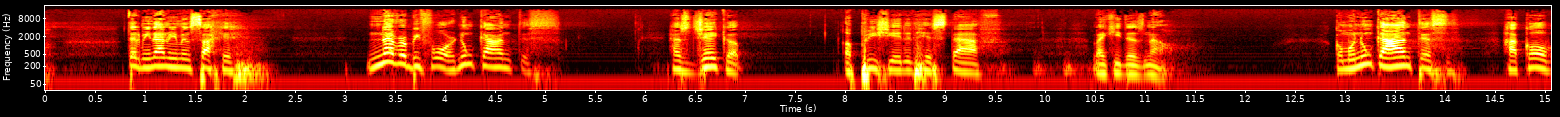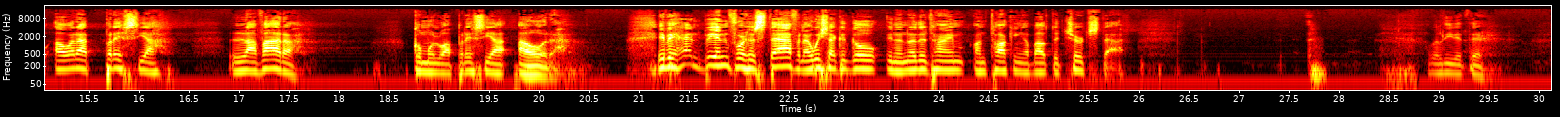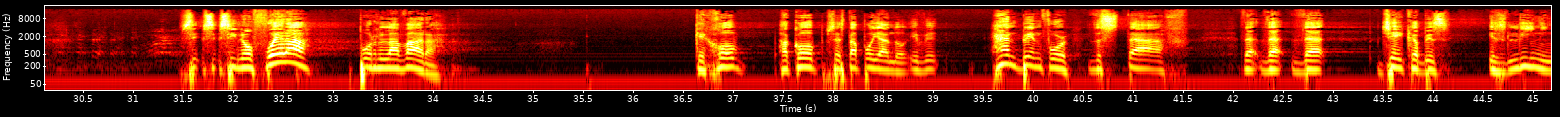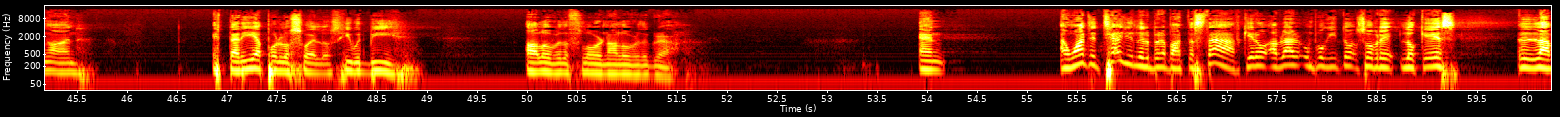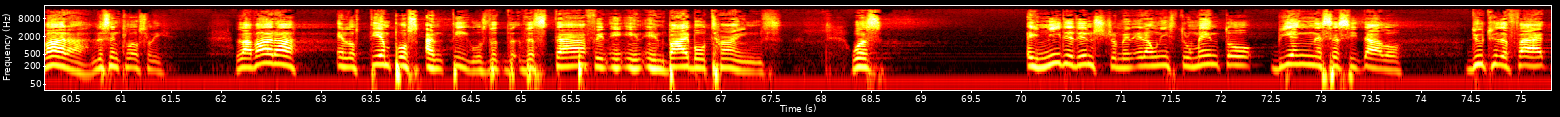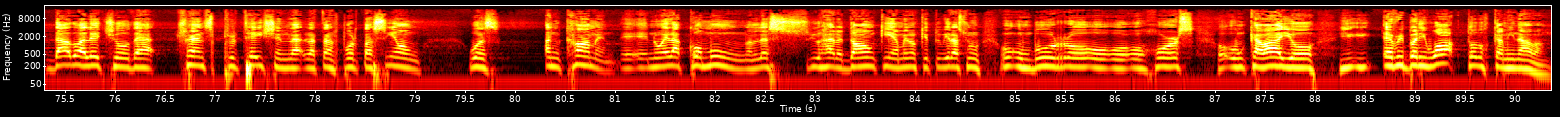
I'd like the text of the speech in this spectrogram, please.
terminar mi mensaje, never before, nunca antes, has Jacob appreciated his staff like he does now. Como nunca antes, Jacob ahora aprecia la vara como lo aprecia ahora. If it hadn't been for his staff, and I wish I could go in another time on talking about the church staff. We'll leave it there. Si, si, si no fuera por la vara que Job, Jacob se está apoyando, if it hadn't been for the staff that, that, that Jacob is, is leaning on, estaría por los suelos. He would be all over the floor and all over the ground. And I want to tell you a little bit about the staff. Quiero hablar un poquito sobre lo que es la vara. Listen closely. La vara en los tiempos antiguos, the, the, the staff in, in, in Bible times was a needed instrument, era un instrumento bien necesitado due to the fact, dado al hecho that transportation, la, la transportación was uncommon, eh, eh, no era común, unless you had a donkey, a menos que tuvieras un, un, burro o, o, o horse o un caballo, you, everybody walked, todos caminaban.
